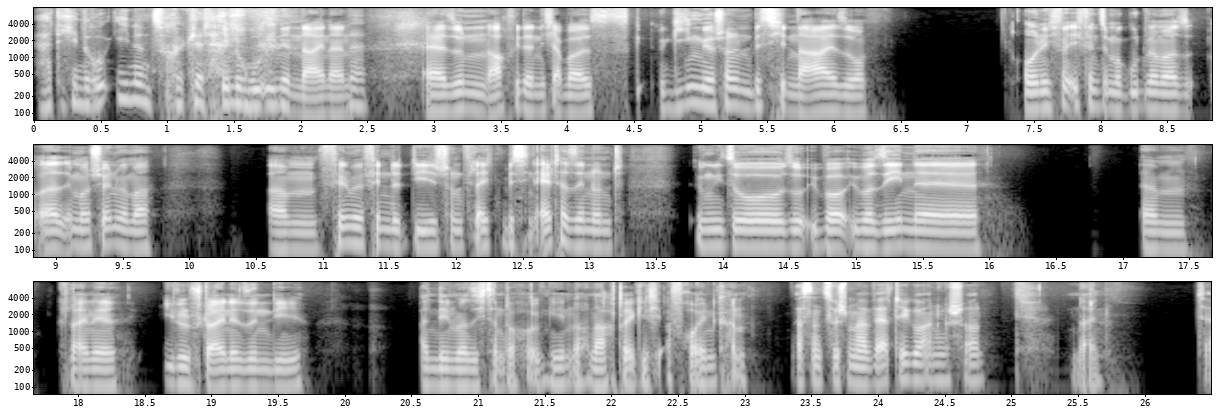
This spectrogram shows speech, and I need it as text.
Er hat dich in Ruinen zurückgelassen. In Ruinen, nein, nein. äh, so auch wieder nicht, aber es ging mir schon ein bisschen nahe so. Und ich, ich finde es immer gut, wenn man, so, oder immer schön, wenn man ähm, Filme findet, die schon vielleicht ein bisschen älter sind und irgendwie so, so über, übersehene ähm, kleine Edelsteine sind, die, an denen man sich dann doch irgendwie noch nachträglich erfreuen kann. Hast du inzwischen mal Vertigo angeschaut? Nein.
